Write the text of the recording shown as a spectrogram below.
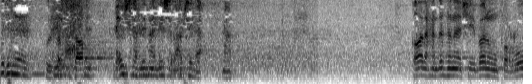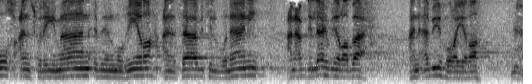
مثل الحسر الحسر لما ليس مع سلع نعم. قال حدثنا شيبان بن فروخ عن سليمان بن المغيرة عن ثابت البناني عن عبد الله بن رباح عن أبي هريرة. نعم.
